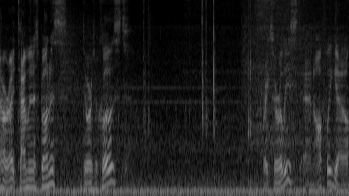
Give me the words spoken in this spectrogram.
All right, timeliness bonus. Doors are closed. Brakes are released, and off we go.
